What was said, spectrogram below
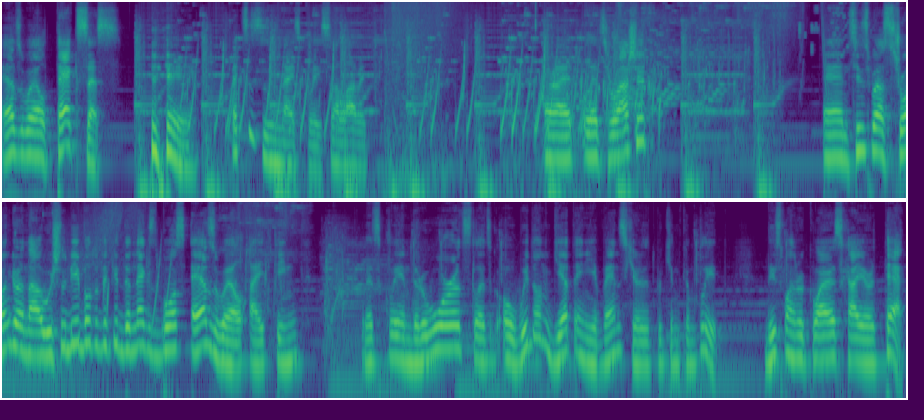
as well. Texas. Texas is a nice place. I love it. Alright, let's rush it. And since we are stronger now, we should be able to defeat the next boss as well, I think. Let's claim the rewards. Let's go. Oh, we don't get any events here that we can complete. This one requires higher attack.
